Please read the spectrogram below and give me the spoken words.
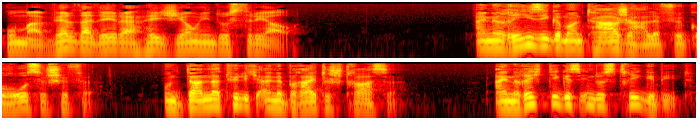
uma verdadeira região industrial. Eine riesige Montagehalle für große Schiffe. Und dann natürlich eine breite Straße. Ein richtiges Industriegebiet.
